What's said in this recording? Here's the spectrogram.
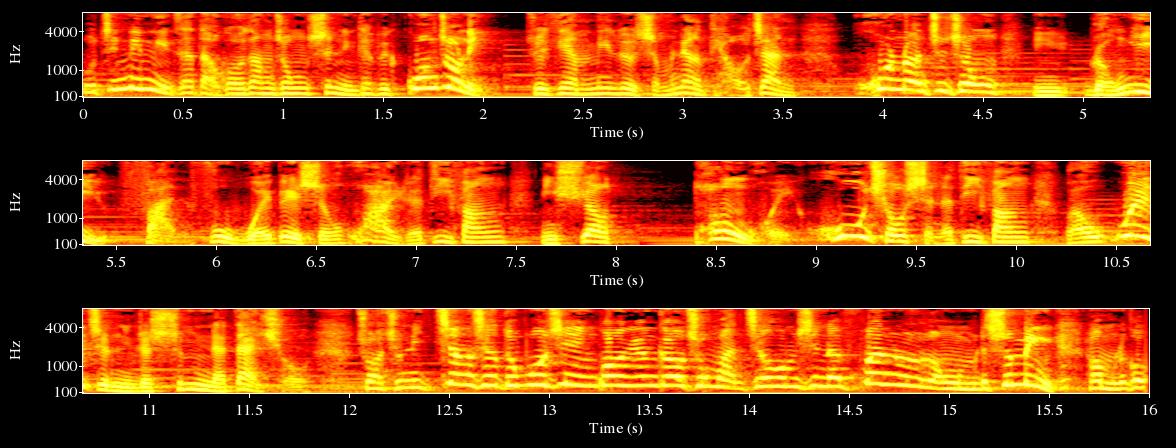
我今天你在祷告当中，圣灵特别光照你，最近要面对什么样的挑战？混乱之中，你容易反复违背神话语的地方，你需要。痛悔呼求神的地方，我要为着你的生命来代求。抓住，你降下突破性眼光，远高充满，叫我们现在奋斗我们的生命，让我们能够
